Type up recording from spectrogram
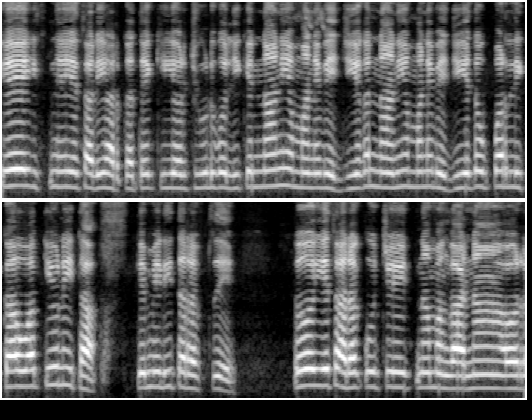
कि इसने ये सारी हरकतें की और झूठ बोली कि नानी अम्मा ने भेजी है। अगर नानी अम्मा ने भेजी है तो ऊपर लिखा हुआ क्यों नहीं था कि मेरी तरफ़ से? तो ये सारा कुछ इतना मंगाना और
